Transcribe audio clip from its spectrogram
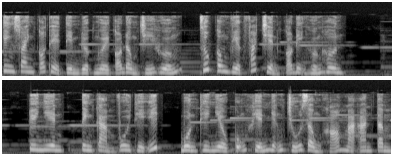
kinh doanh có thể tìm được người có đồng chí hướng, giúp công việc phát triển có định hướng hơn. Tuy nhiên, tình cảm vui thì ít, buồn thì nhiều cũng khiến những chú rồng khó mà an tâm.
